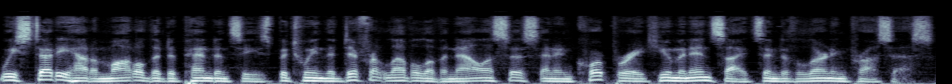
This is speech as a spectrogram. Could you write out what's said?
We study how to model the dependencies between the different level of analysis and incorporate human insights into the learning process.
